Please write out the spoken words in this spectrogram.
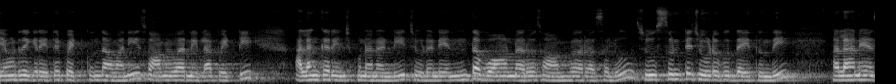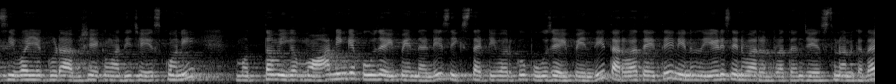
దేవుడి దగ్గర అయితే పెట్టుకుందామని స్వామివారిని ఇలా పెట్టి అలంకరించుకున్నానండి. చూడండి ఎంత బాగున్నారో స్వామివారు అసలు. చూస్తుంటే చూడబుద్ధి అవుతుంది. అలానే శివయ్యకు కూడా అభిషేకం అది చేసుకొని మొత్తం ఇక మార్నింగే పూజ అయిపోయిందండి. సిక్స్ థర్టీ వరకు పూజ అయిపోయింది. తర్వాత అయితే నేను ఏడు శనివారం వ్రతం చేస్తున్నాను కదా.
